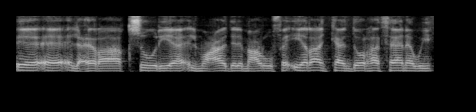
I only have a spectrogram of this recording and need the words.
آه، العراق، سوريا، المعادلة معروفة، إيران كان دورها ثانوي،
